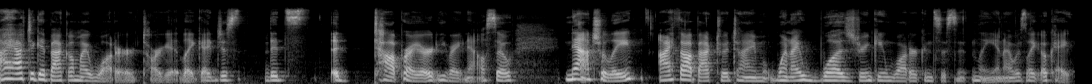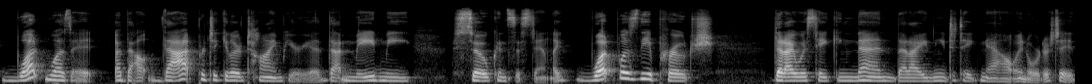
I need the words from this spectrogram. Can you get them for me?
I have to get back on my water target. Like, I just, it's a top priority right now. So naturally, I thought back to a time when I was drinking water consistently. And I was like, okay, what was it about that particular time period that made me so consistent? Like, what was the approach that I was taking then that I need to take now in order to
